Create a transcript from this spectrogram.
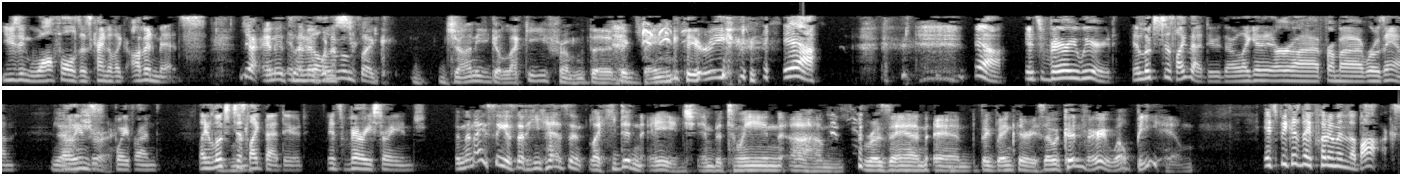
using waffles as kind of like oven mitts. Yeah, and it's in the middle one of of them's like Johnny Galecki from the Big Bang Theory. Yeah. yeah, it's very weird. It looks just like that dude though, like or uh, from uh, Roseanne, Yeah, Darlene's sure. Mm-hmm. boyfriend. Like looks just like that dude. It's very strange. And the nice thing is that he hasn't like he didn't age in between um, Roseanne and Big Bang Theory, so it could very well be him. It's because they put him in the box.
